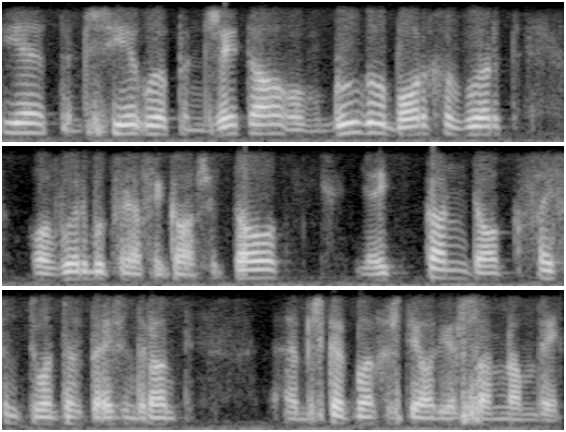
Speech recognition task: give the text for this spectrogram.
wat.co.za of Google borgwoord of Woordeboek van Afrikaanse taal. Jy kan dalk R25000 uh, eh, beskikbaar gestel deur Sanlam wen.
